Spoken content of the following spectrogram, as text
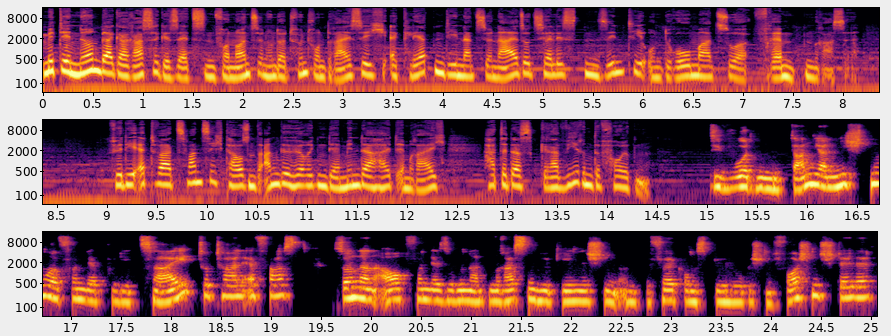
Mit den Nürnberger Rassegesetzen von 1935 erklärten die Nationalsozialisten Sinti und Roma zur fremden Rasse. Für die etwa 20.000 Angehörigen der Minderheit im Reich hatte das gravierende Folgen. Sie wurden dann ja nicht nur von der Polizei total erfasst, sondern auch von der sogenannten Rassenhygienischen und Bevölkerungsbiologischen Forschungsstelle,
